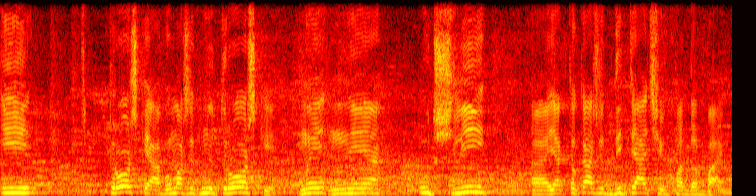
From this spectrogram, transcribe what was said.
і трошки, або може не трошки, ми не учли, е, як то кажуть, дитячі вподобання.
